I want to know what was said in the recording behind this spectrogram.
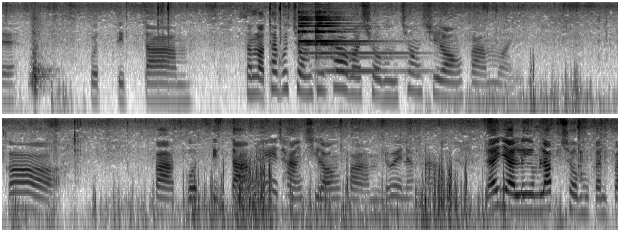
ร์ กดติดตามสำหรับท่านผู้ชมที่เข้ามาชมช่องชิลองฟาร์มใหม่ ก็ฝากกดติดตามให้ทางชิลองฟาร์มด้วยนะคะ แล้วอย่าลืมรับชมกันไป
